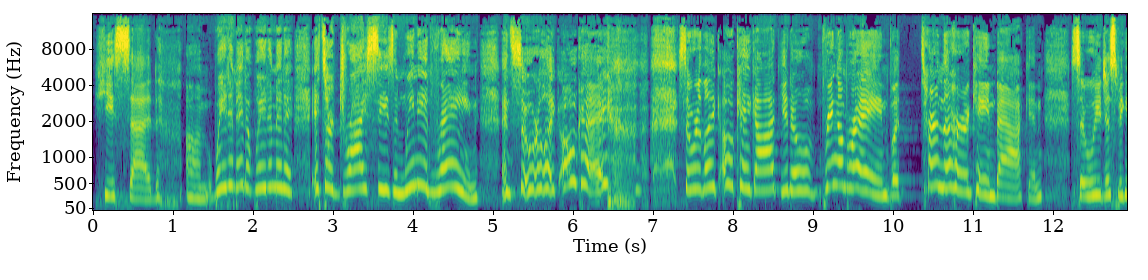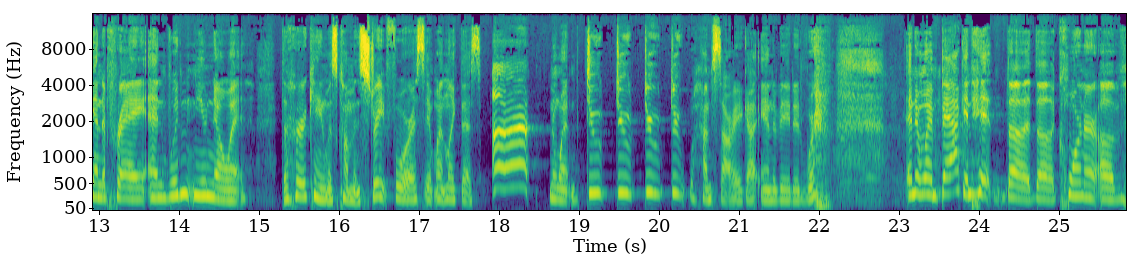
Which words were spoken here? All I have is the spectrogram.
he said, um, Wait a minute, wait a minute. It's our dry season. We need rain. And so we're like, Okay. so we're like, Okay, God, you know, bring them rain, but turn the hurricane back. And so we just began to pray. And wouldn't you know it, the hurricane was coming straight for us. It went like this. Ah! And it went do, do, do, do. I'm sorry, I got animated. and it went back and hit the, the corner of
